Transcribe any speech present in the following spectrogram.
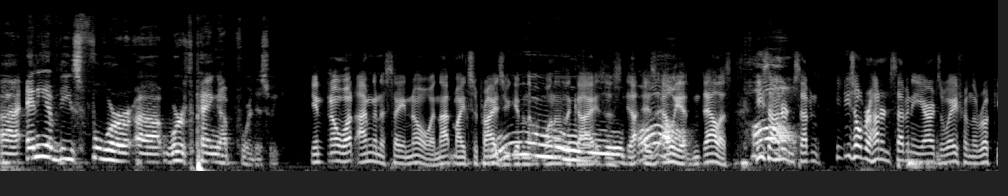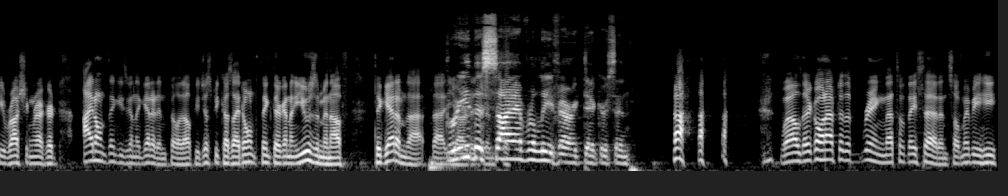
Uh, any of these four uh, worth paying up for this week? You know what? I'm going to say no, and that might surprise you, given that one of the guys is, is Elliott in Dallas. Paul. He's 170. He's over 170 yards away from the rookie rushing record. I don't think he's going to get it in Philadelphia, just because I don't think they're going to use him enough to get him that that. Breathe a sigh of relief, Eric Dickerson. well, they're going after the ring. That's what they said, and so maybe he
